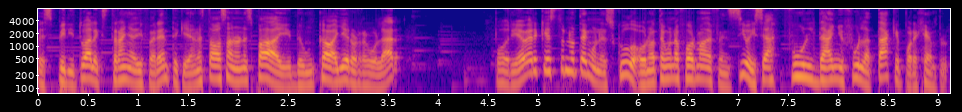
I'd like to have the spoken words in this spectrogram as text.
espiritual, extraña, diferente, que ya no está basada en una espada y de un caballero regular, podría ver que esto no tenga un escudo o no tenga una forma defensiva y sea full daño, full ataque, por ejemplo.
